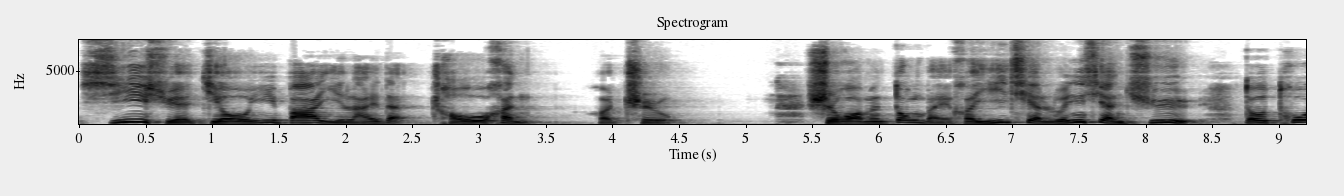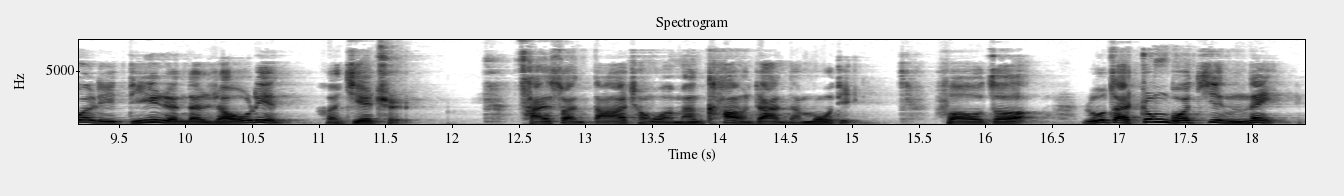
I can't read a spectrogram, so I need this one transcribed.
洗雪九一八以来的仇恨和耻辱，使我们东北和一切沦陷区域都脱离敌人的蹂躏和劫持，才算达成我们抗战的目的。否则，如在中国境内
